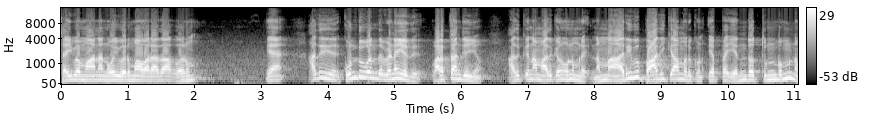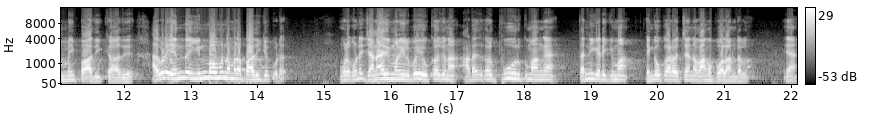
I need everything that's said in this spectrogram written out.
சைவமானால் நோய் வருமா வராதா? வரும். ஏன்? அது கொண்டு வந்த வினை அது வரத்தான் செய்யும். அதுக்கு நம்ம அதுக்கு ஒன்றும் முடியாது. நம்ம அறிவு பாதிக்காமல் இருக்கணும். எப்போ? எந்த துன்பமும் நம்மை பாதிக்காது. அதுபோல் எந்த இன்பமும் நம்மளை பாதிக்கக்கூடாது. உங்களை கொண்டு ஜனாதிபதியில் போய் உட்கார சொன்னா அட பூ இருக்குமாங்க? தண்ணி கிடைக்குமா? எங்கே உட்கார வச்சா என்ன வாங்க போகலான்றலாம் ஏன்?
